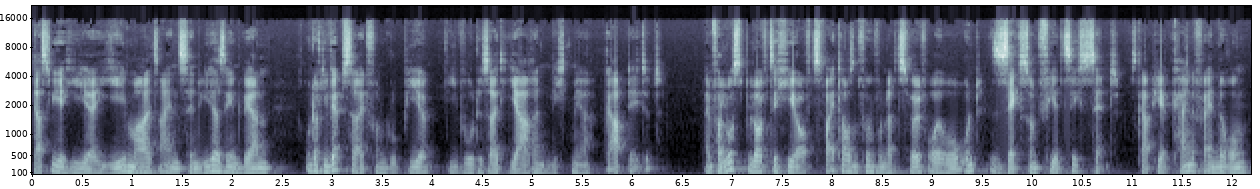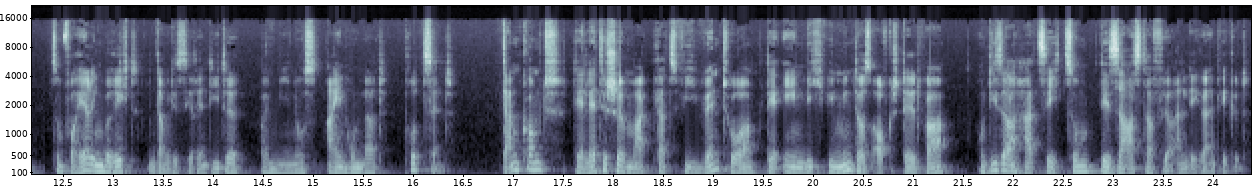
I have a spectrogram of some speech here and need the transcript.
dass wir hier jemals einen Cent wiedersehen werden und auch die Website von Groupier, die wurde seit Jahren nicht mehr geupdatet. Ein Verlust beläuft sich hier auf 2.512 Euro und 46 Cent. Es gab hier keine Veränderung zum vorherigen Bericht und damit ist die Rendite bei minus 100 Prozent. Dann kommt der lettische Marktplatz Viventor, der ähnlich wie Mintos aufgestellt war und dieser hat sich zum Desaster für Anleger entwickelt.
